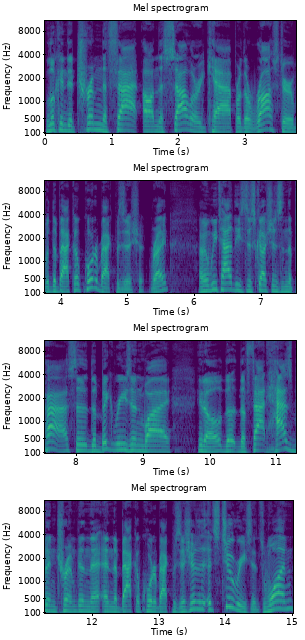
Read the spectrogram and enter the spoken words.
looking to trim the fat on the salary cap or the roster with the backup quarterback position, right? I mean, we've had these discussions in the past. The, the big reason why you know the the fat has been trimmed in the in the backup quarterback position. It's two reasons. One,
